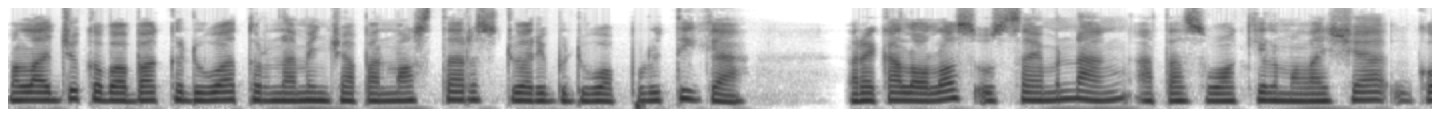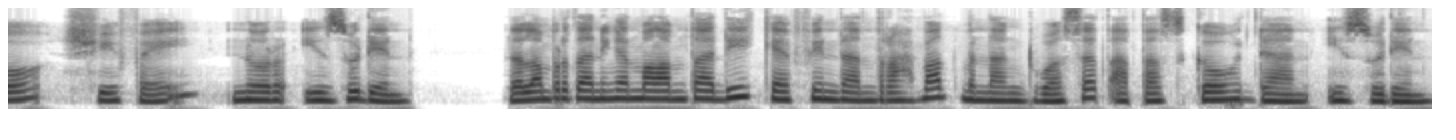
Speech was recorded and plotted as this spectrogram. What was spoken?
melaju ke babak kedua turnamen Japan Masters 2023. Mereka lolos usai menang atas wakil Malaysia Go Shifei Nur Izudin. Dalam pertandingan malam tadi, Kevin dan Rahmat menang dua set atas Go dan Izudin.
